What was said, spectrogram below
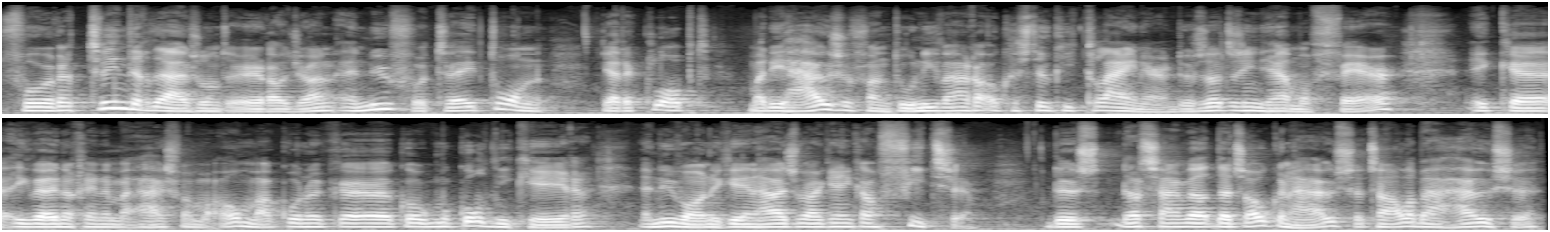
voor 20.000 euro, John, en nu voor 2 ton. Ja, dat klopt. Maar die huizen van toen die waren ook een stukje kleiner. Dus dat is niet helemaal fair. Ik, uh, ik weet nog in het huis van mijn oma kon ik, uh, kon ik mijn kont niet keren. En nu woon ik in een huis waar ik in kan fietsen. Dus dat, zijn wel, dat is ook een huis. Het zijn allebei huizen.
